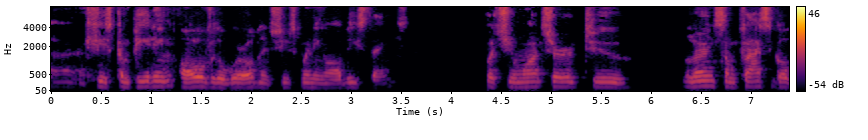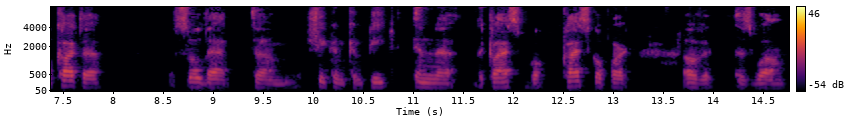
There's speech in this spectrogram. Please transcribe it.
uh, she's competing all over the world and she's winning all these things. But she wants her to learn some classical kata so that um, she can compete in the, the classical classical part of it as well.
